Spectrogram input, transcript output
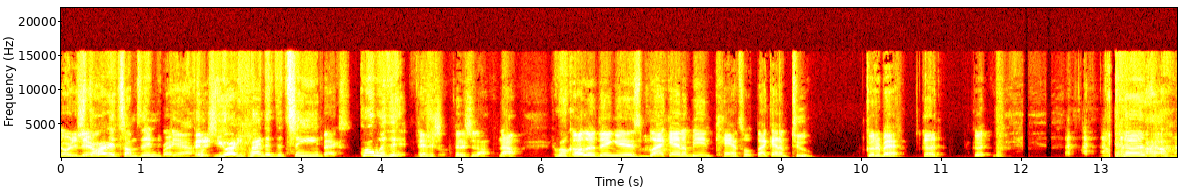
already there. started something. Right. Yeah. Finish. You already planted the seed. Facts. Grow with it. Finish. true. Finish it off. Now, You're welcome. other thing is Black Adam being canceled. Black Adam two, good or bad? Good. Good. Because I- I-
